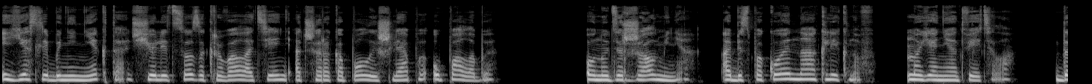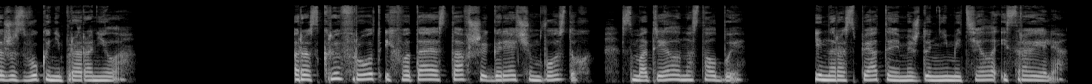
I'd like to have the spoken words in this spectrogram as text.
и если бы не некто, чье лицо закрывала тень от широкополой шляпы, упала бы. Он удержал меня, обеспокоенно окликнув, но я не ответила, даже звука не проронила. Раскрыв рот и хватая ставший горячим воздух, смотрела на столбы, и на распятое между ними тело Израиля.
